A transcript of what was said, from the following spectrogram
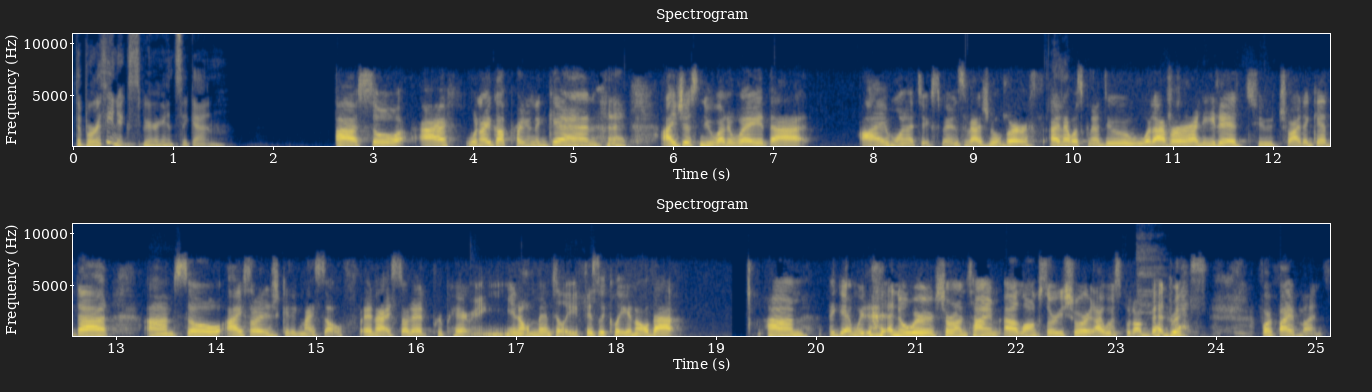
the birthing experience again? Uh, so I, when I got pregnant again, I just knew right away that I wanted to experience vaginal birth and I was going to do whatever I needed to try to get that. Um, so I started educating myself and I started preparing, you know, mentally, physically, and all that. Um, again, we, I know we're short on time. Uh, long story short, I was put on bed rest for five months.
